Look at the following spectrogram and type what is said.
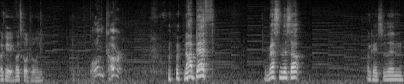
Okay, let's go, Tully. Blow on the cover. Not Beth! You're messing this up. Okay, so then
